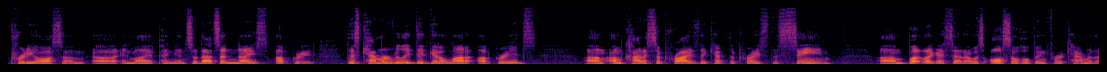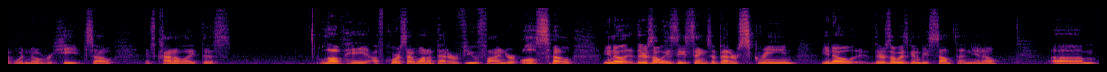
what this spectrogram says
pretty awesome uh, in my opinion. So that's a nice upgrade. This camera really did get a lot of upgrades. Um, I'm kind of surprised they kept the price the same. Um, but like I said, I was also hoping for a camera that wouldn't overheat. So it's kind of like this love hate of course i want a better viewfinder also you know there's always these things a better screen you know there's always going to be something you know um,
